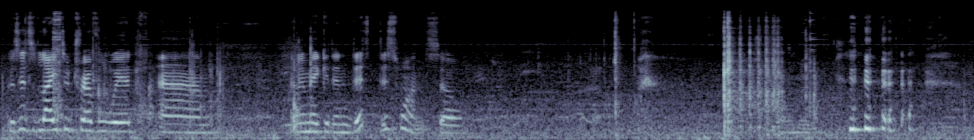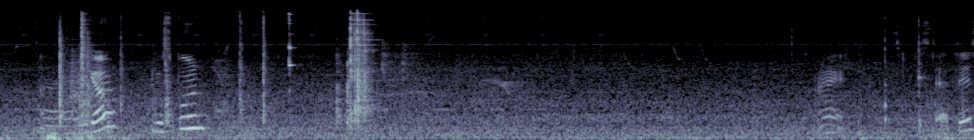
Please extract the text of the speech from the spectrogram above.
because it's light to travel with um, and we make it in this, this one. So uh, there we go your spoon. Alright, add this.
